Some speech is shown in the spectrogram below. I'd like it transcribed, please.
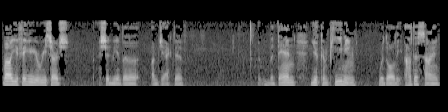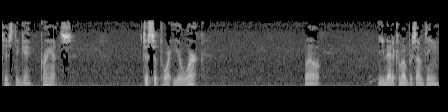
Well, you figure your research should be a little objective. But then you're competing with all the other scientists to get grants to support your work. Well, you better come up with something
